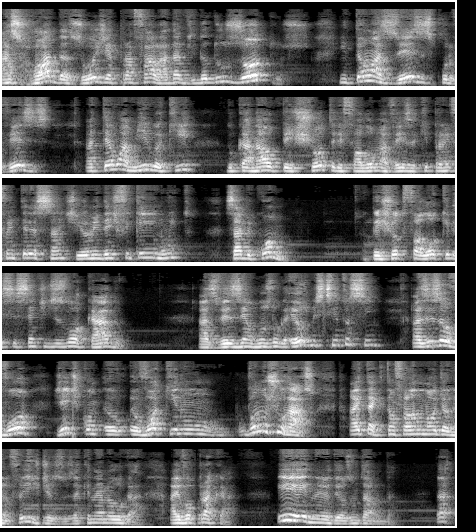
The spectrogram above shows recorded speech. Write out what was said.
as rodas hoje é para falar da vida dos outros. Então, às vezes, por vezes, até um amigo aqui do canal Peixoto, ele falou uma vez aqui para mim, foi interessante. Eu me identifiquei muito. Sabe como? O Peixoto falou que ele se sente deslocado. Às vezes, em alguns lugares. Eu me sinto assim. Às vezes eu vou, gente, eu, eu vou aqui num. Vou no churrasco. Aí tá estão falando mal de alguém. Eu falei, Jesus, aqui não é meu lugar. Aí vou para cá. E, meu Deus, não tá, não tá. Ah,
